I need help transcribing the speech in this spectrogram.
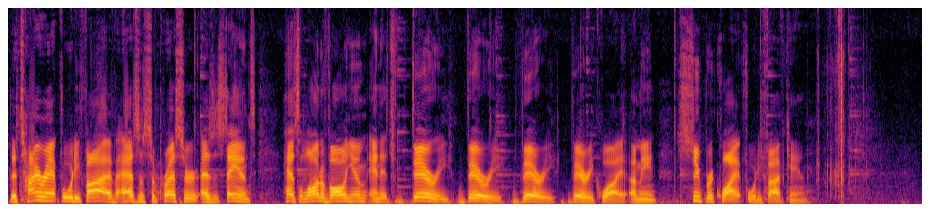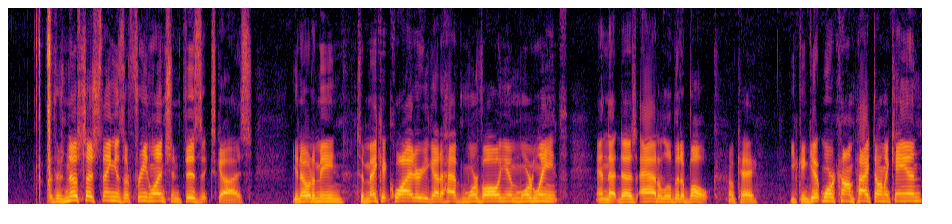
the Ti-Rant 45 as a suppressor, as it stands, has a lot of volume and it's very, very, very, very quiet. I mean, super quiet 45 can. But there's no such thing as a free lunch in physics, guys. You know what I mean? To make it quieter, you gotta have more volume, more length, and that does add a little bit of bulk, okay? You can get more compact on a can,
